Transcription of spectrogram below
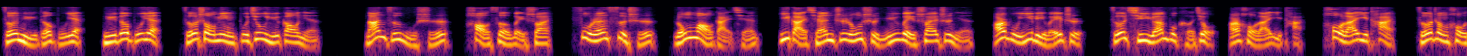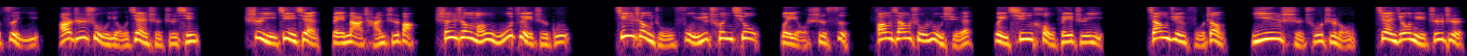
则女德不厌；女德不厌，则寿命不究于高年。”男子五十，好色未衰；妇人四十，容貌改前。以改前之容事于未衰之年，而不以礼为治，则其原不可救，而后来易态；后来易态，则正后自疑，而知数有见识之心。是以进献被纳禅之谤，身生蒙无罪之孤。今圣主复于春秋，未有事嗣，方相术入学，为亲后妃之意。将军辅政，因使出之龙，见九女之志，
